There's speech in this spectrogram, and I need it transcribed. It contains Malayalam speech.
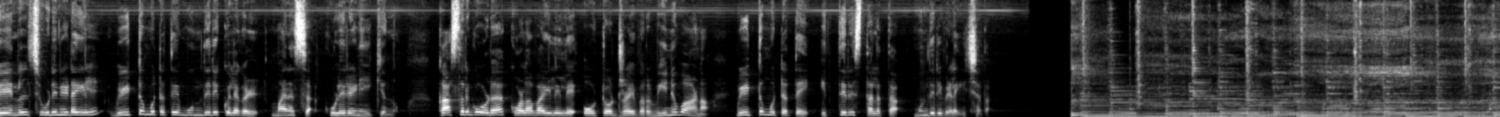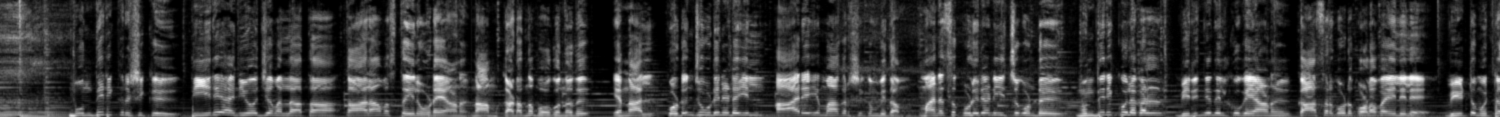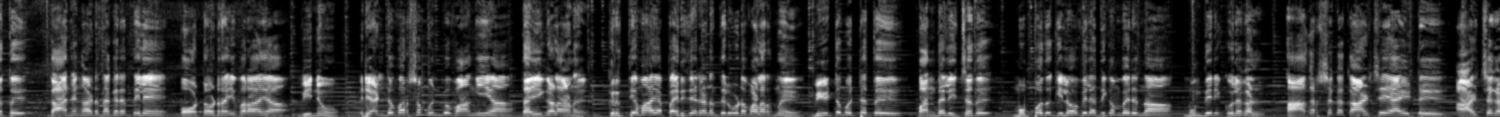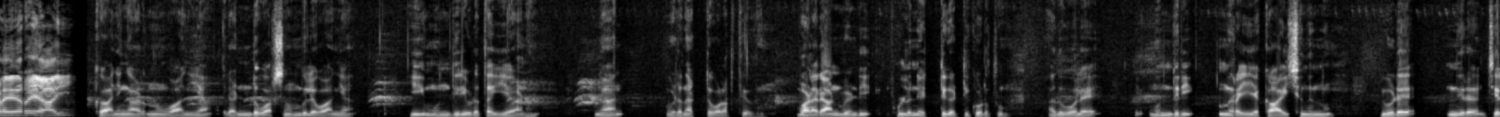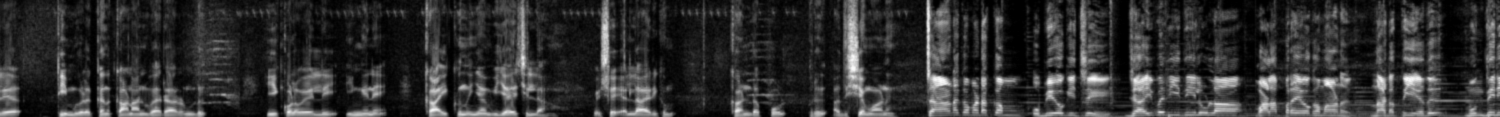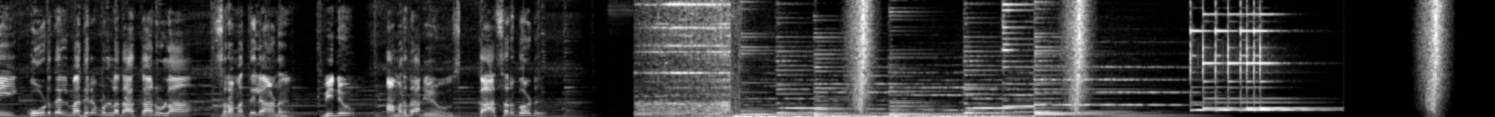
വേനൽ ചൂടിനിടയിൽ വീട്ടുമുറ്റത്തെ മുന്തിരിക്കുലകൾ മനസ്സ് കുളിരണിയിക്കുന്നു. കാസർഗോഡ് കൊളവയലിലെ ഓട്ടോ ഡ്രൈവർ വിനുവാണ് വീട്ടുമുറ്റത്തെ ഇത്തിരി സ്ഥലത്ത് മുന്തിരി വിളയിച്ചത്. കൃഷിക്ക് തീരെ അനുയോജ്യമല്ലാത്ത കാലാവസ്ഥയിലൂടെയാണ് നാം കടന്നു പോകുന്നത് എന്നാൽ കൊടുംചൂടിനിടയിൽ ആരെയും ആകർഷിക്കും വിധം മനസ്സ് കുളിരണിയിച്ചുകൊണ്ട് മുന്തിരിക്കുലകൾ വിരിഞ്ഞു നിൽക്കുകയാണ് കാസർഗോഡ് കൊളവയലിലെ വീട്ടുമുറ്റത്ത്. കാഞ്ഞങ്ങാട് നഗരത്തിലെ ഓട്ടോ ഡ്രൈവറായ വിനു രണ്ടു വർഷം മുൻപ് വാങ്ങിയ തൈകളാണ് കൃത്യമായ പരിചരണത്തിലൂടെ വളർന്ന് വീട്ടുമുറ്റത്ത് പന്തലിച്ചത്. മുപ്പത് കിലോവിലധികം വരുന്ന മുന്തിരിക്കുലകൾ ആകർഷക കാഴ്ചയായിട്ട് ആഴ്ചകളേറെയായി. കാഞ്ഞങ്ങാട് നിന്ന് വാങ്ങിയ രണ്ട് വർഷം മുമ്പിൽ വാങ്ങിയ ഈ മുന്തിരിയുടെ തൈയാണ് ഞാൻ ഇവിടെ നട്ട് വളർത്തിയത്. വളരാൻ വേണ്ടി ഫുള്ള് നെറ്റ് കെട്ടിക്കൊടുത്തു. അതുപോലെ മുന്തിരി നിറയെ കായ്ച്ചു നിന്നു. ഇവിടെ നിര ചില ടീമുകളൊക്കെ കാണാൻ വരാറുണ്ട്. ഈ കുളവേലി ഇങ്ങനെ കായ്ക്കുമെന്ന് ഞാൻ വിചാരിച്ചില്ല. പക്ഷേ എല്ലാവർക്കും കണ്ടപ്പോൾ ഒരു അതിശയമാണ്. ചാണകമടക്കം ഉപയോഗിച്ച് ജൈവ രീതിയിലുള്ള വളപ്രയോഗമാണ് നടത്തിയത്. മുന്തിരി കൂടുതൽ മധുരമുള്ളതാക്കാനുള്ള ശ്രമത്തിലാണ് വിനു അമൃത ന്യൂസ് കാസർഗോഡ്.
